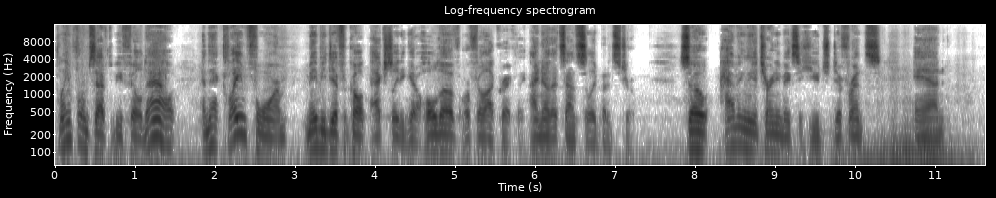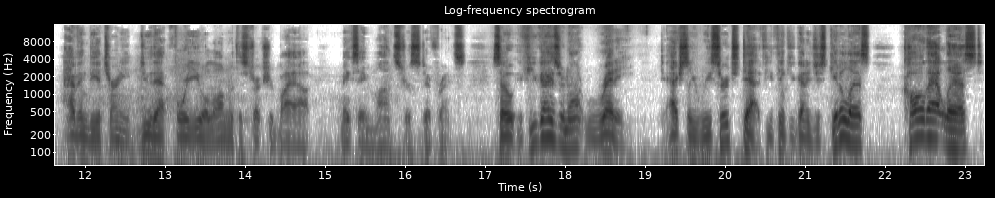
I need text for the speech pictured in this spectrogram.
claim forms have to be filled out, and that claim form may be difficult actually to get a hold of or fill out correctly. I know that sounds silly, but it's true. So having the attorney makes a huge difference, and having the attorney do that for you along with the structured buyout makes a monstrous difference. So if you guys are not ready to actually research debt, if you think you're going to just get a list, call that list.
